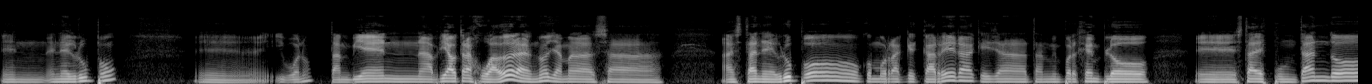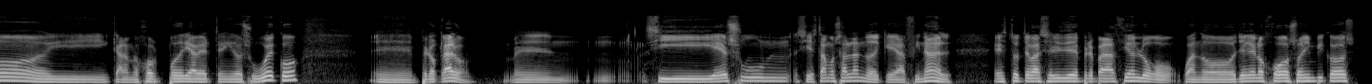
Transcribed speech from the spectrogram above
en, en el grupo. Eh, y bueno, también habría otras jugadoras, ¿no? Llamadas a, a estar en el grupo, como Raquel Carrera, que ya también, por ejemplo, eh, está despuntando y que a lo mejor podría haber tenido su hueco. Eh, pero claro, eh, si es un, si estamos hablando de que al final esto te va a servir de preparación, luego cuando lleguen los Juegos Olímpicos,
